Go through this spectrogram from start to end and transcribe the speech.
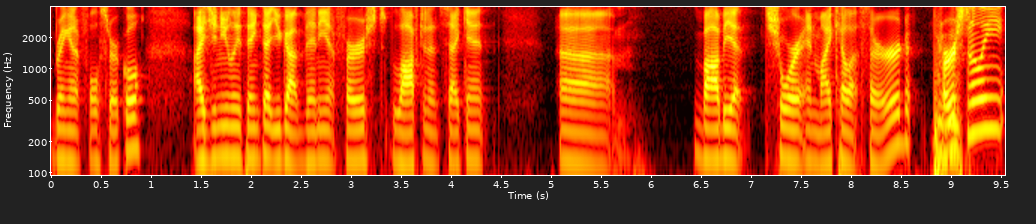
bringing it full circle, I genuinely think that you got Vinnie at first, Loftin at second, um, Bobby at short, and Michael at 3rd Mhm. Personally,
